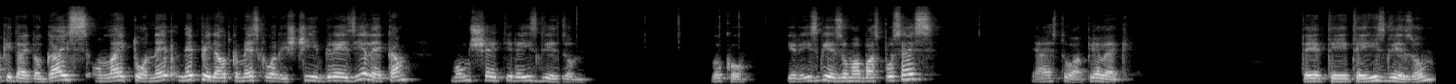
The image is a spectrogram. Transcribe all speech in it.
arī to gaisu, un lai to ne, nepieļaut, ka mēs kaut kādā šķīvi greizi ieliekam, mums šeit ir izgriezumi. Lūku, ir izgriezumi abās pusēs. Jā, es to pielieku. Tie ir tie, tie izgriezumi.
